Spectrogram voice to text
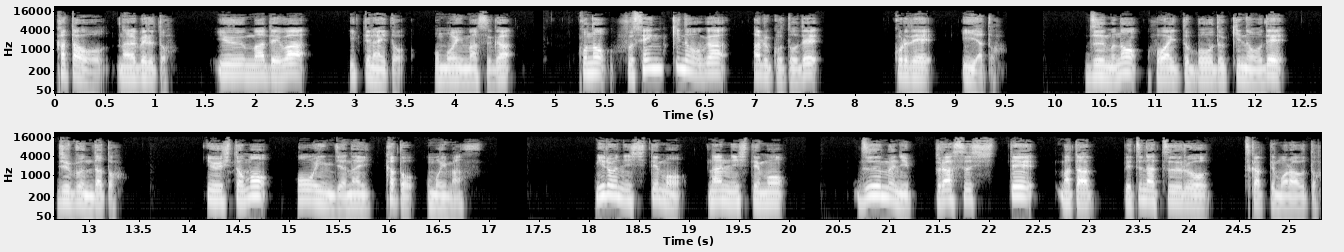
肩を並べるというまでは言ってないと思いますが、この付箋機能があることで、これでいいやと。 Zoomのホワイトボード機能で十分だという人も多いんじゃないかと思います。Miroにしても何にしても、 Zoomにプラスしてまた別なツールを使ってもらうと。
